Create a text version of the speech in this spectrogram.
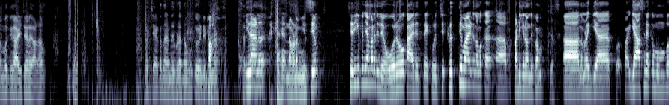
നമുക്ക് കാഴ്ചകൾ കാണാം. ചേട്ടനാണ് ഇവിടെ നമുക്ക് വേണ്ടിയിട്ടെല്ലാം ഇതാണ് നമ്മുടെ മ്യൂസിയം. ശരിക്കും ഇപ്പം ഞാൻ പറഞ്ഞില്ലേ ഓരോ കാര്യത്തെക്കുറിച്ച് കൃത്യമായിട്ട് നമുക്ക് പഠിക്കണം പഠിക്കണമെന്ന്. ഇപ്പം നമ്മുടെ ഗ്യാസിനൊക്കെ മുമ്പ്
